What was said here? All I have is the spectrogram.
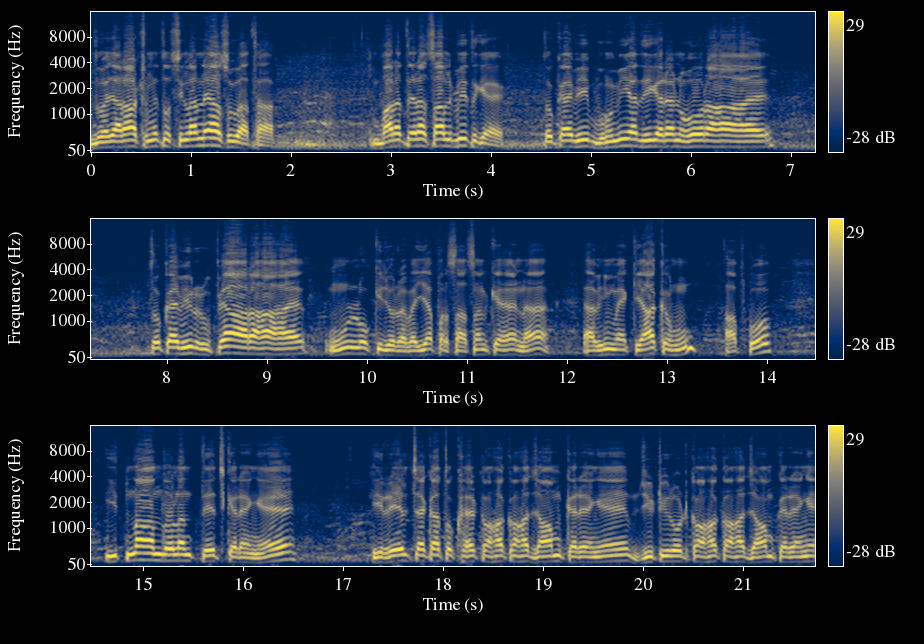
2008 में तो शिलान्यास हुआ था। बारह तेरह साल बीत गए तो कभी भूमि अधिग्रहण हो रहा है तो कभी रुपया आ रहा है। उन लोग की जो रवैया प्रशासन के है ना अभी मैं क्या कहूँ आपको इतना आंदोलन तेज करेंगे कि रेल चक्का तो खैर कहाँ कहाँ जाम करेंगे जीटी रोड कहाँ कहाँ जाम करेंगे।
